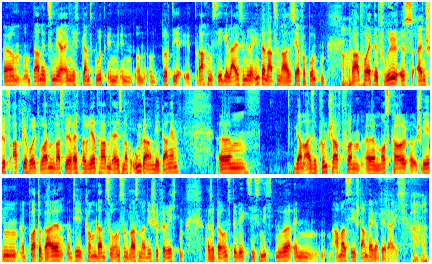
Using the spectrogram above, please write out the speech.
Ähm, und damit sind wir eigentlich ganz gut in, in, und, und durch die Drachensegelei sind wir international sehr verbunden. Gerade heute früh ist ein Schiff abgeholt worden, was wir repariert haben, der ist nach Ungarn gegangen. Ähm, wir haben also Kundschaft von äh, Moskau, Schweden, äh, Portugal und die kommen dann zu uns und lassen da die Schiffe richten. Also bei uns bewegt sich nicht nur im Ammersee-Stamberger Bereich. Aha.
